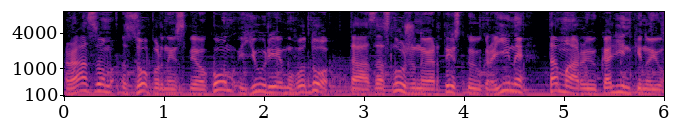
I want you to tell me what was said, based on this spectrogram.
разом з оперним співаком Юрієм Годо та заслуженою артисткою України Тамарою Калінкіною.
